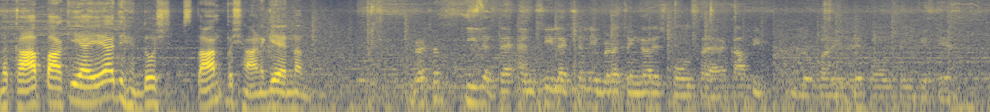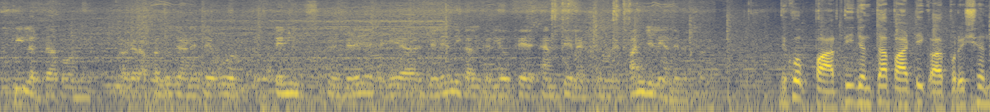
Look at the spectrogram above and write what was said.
ਨਕਾਬ ਪਾ ਕੇ ਆਏ ਆ ਅੱਜ ਹਿੰਦੁਸਤਾਨ ਪਛਾਣ ਗਿਆ ਇਹਨਾਂ ਨੂੰ। ਡਾਕਟਰ ਕੀ ਲੱਗਦਾ ਹੈ? ਐਮਸੀ ਇਲੈਕਸ਼ਨ ਲਈ ਬੜਾ ਚੰਗਾ ਰਿਸਪੌਂਸ ਆਇਆ। ਕਾਫੀ ਲੋਕਾਂ ਨੇ ਜਿਹੜੇ ਫੋਨ ਫਿਲ ਕੀਤੇ ਆ। ਕੀ ਲੱਗਦਾ ਤੁਹਾਨੂੰ? ਅਗਰ ਆਪਾਂ ਲੁਧਿਆਣੇ ਤੇ ਹੋਰ ਤਿੰਨ ਜਿਹੜੇ ਹੈਗੇ ਆ ਜ਼ਿਲ੍ਹਿਆਂ ਦੀ ਗੱਲ ਕਰੀਏ ਉੱਥੇ ਐਮਸੀ ਇਲੈਕਸ਼ਨ ਹੋਏ ਪੰਜ ਜ਼ਿਲ੍ਹਿਆਂ ਦੇ ਵਿੱਚ ਦੇਖੋ ਭਾਰਤੀ ਜਨਤਾ ਪਾਰਟੀ ਕਾਰਪੋਰੇਸ਼ਨ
